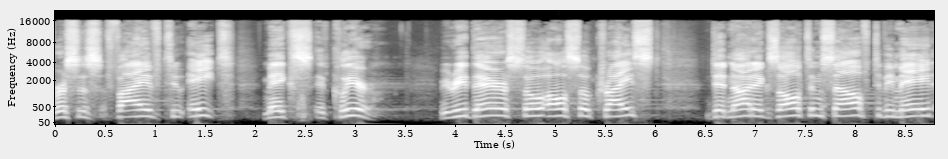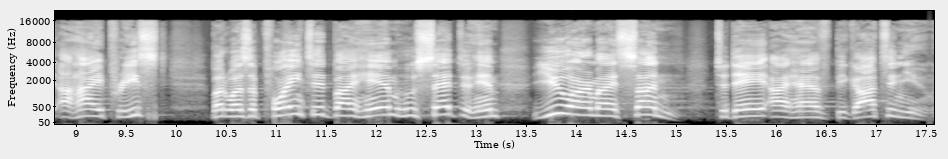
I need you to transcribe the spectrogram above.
verses 5 to 8, makes it clear. We read there, So also Christ did not exalt himself to be made a high priest but was appointed by him who said to him, You are my son, today I have begotten you.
